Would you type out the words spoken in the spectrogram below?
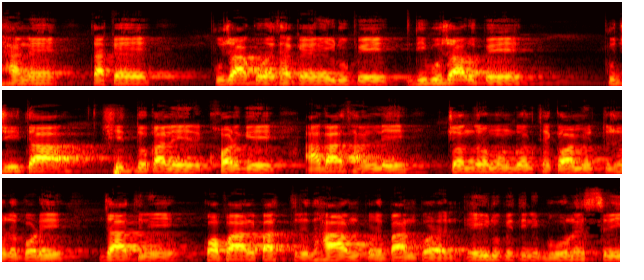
ধ্যানে তাকে পূজা করে থাকেন এই রূপে। দ্বিভুজা রূপে পূজিতা সিদ্ধকালের খড়গে আঘাত হানলে চন্দ্রমণ্ডল থেকে অমৃত্যু ঝরে পড়ে, যা তিনি কপাল পাত্রে ধারণ করে পান করেন। এই রূপে তিনি ভুবনেশ্রী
